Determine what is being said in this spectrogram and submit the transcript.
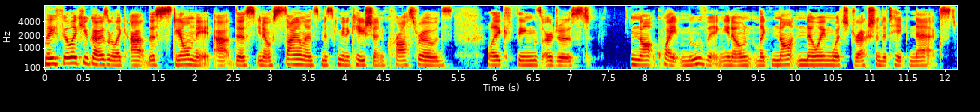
they feel like you guys are like at this stalemate, at this, you know, silence, miscommunication, crossroads. Like things are just not quite moving, you know, like not knowing which direction to take next.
